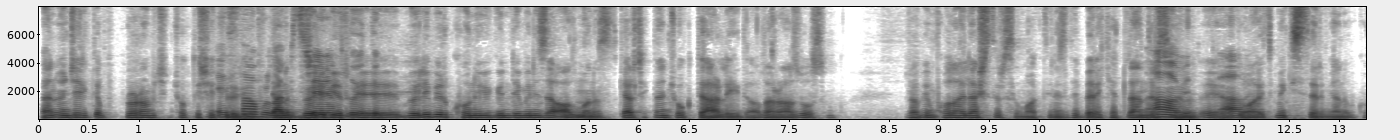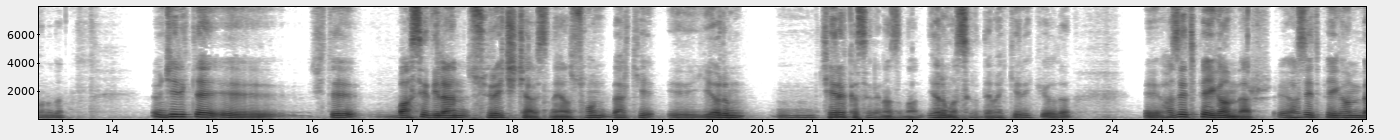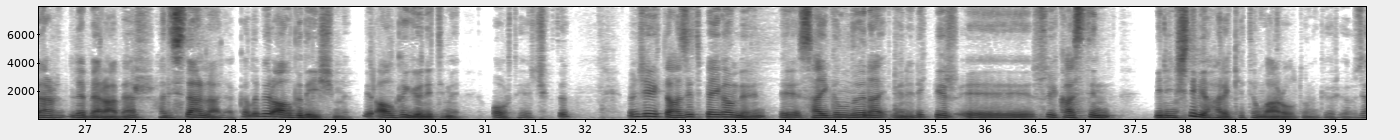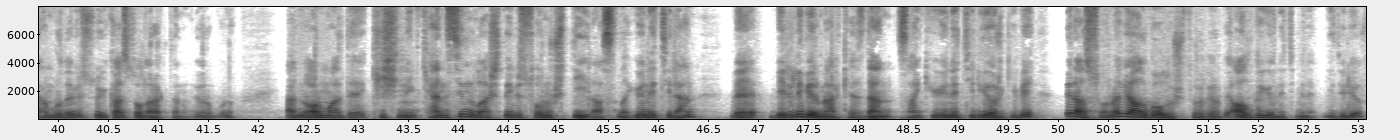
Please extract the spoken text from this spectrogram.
Ben öncelikle bu program için çok teşekkür ediyorum. Estağfurullah yani biz böyle bir e, böyle bir konuyu gündeminize almanız gerçekten çok değerliydi. Allah razı olsun. Rabbim kolaylaştırsın, vaktinizi de bereketlendirsin. Amin. E, Amin. Dua etmek isterim yani bu konuda. Öncelikle e, işte bahsedilen süreç içerisinde yani son belki e, yarım çeyrek asır en azından yarım asır demek gerekiyor da e, Hazreti Peygamber, e, Hazreti Peygamberle beraber hadislerle alakalı bir algı değişimi, bir algı yönetimi ortaya çıktı. Öncelikle Hazreti Peygamber'in e, saygınlığına yönelik bir e, suikastin bilinçli bir hareketin var olduğunu görüyoruz. Yani burada bir suikast olarak tanımlıyorum bunu. Yani normalde kişinin kendisinin ulaştığı bir sonuç değil aslında yönetilen ve belirli bir merkezden sanki yönetiliyor gibi biraz sonra bir algı oluşturuluyor. Bir algı yönetimine gidiliyor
